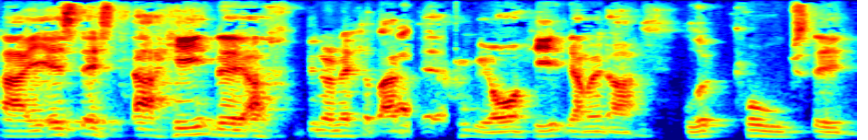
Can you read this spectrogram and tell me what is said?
Aye, it's, it's, I hate the, I've been on record, I, I think we all hate the amount of loopholes the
